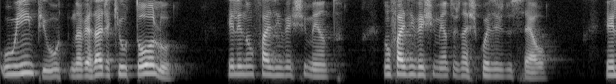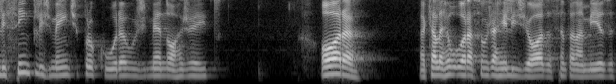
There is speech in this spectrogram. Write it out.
o ímpio, na verdade, aqui o tolo, ele não faz investimento, não faz investimentos nas coisas do céu. Ele simplesmente procura os menor jeito. Ora, aquela oração já religiosa, senta na mesa,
